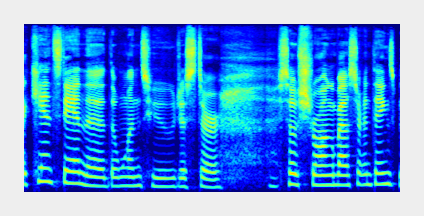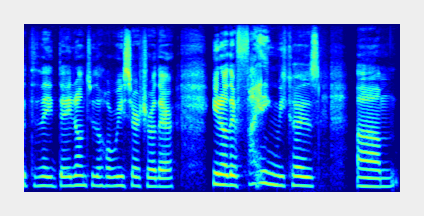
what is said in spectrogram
I can't stand the the ones who just are so strong about certain things, but then they they don't do the whole research or they're, you know, they're fighting because, um,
